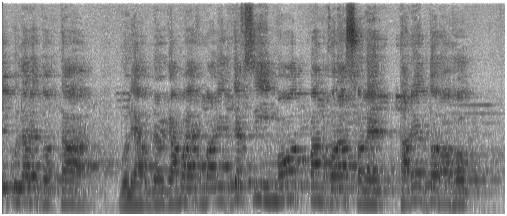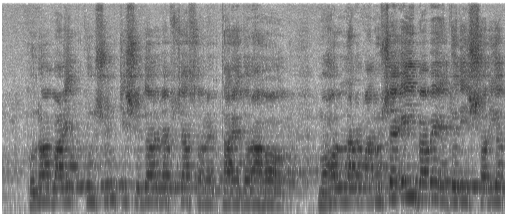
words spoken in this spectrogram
এইগুলারে ধরতা। বলে আমরা গ্রামে এক বাড়ির দেখছি, মদ পান করা চলের তারে ধরা হোক। কোনো বাড়িত কোন শুনছি সুদর ব্যবসা চলের তারে ধরা হোক। মহল্লার মানুষে এইভাবে যদি শরীয়ত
